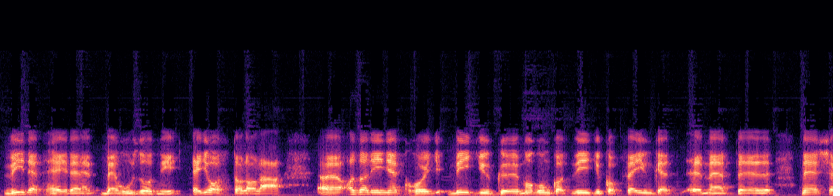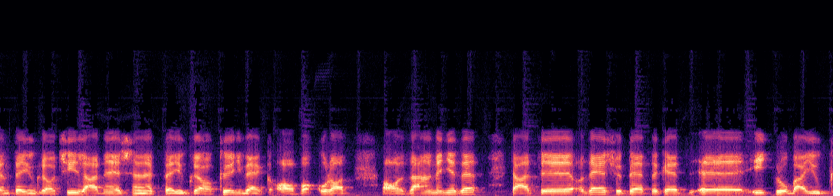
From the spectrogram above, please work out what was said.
védett helyre behúzódni, egy asztal alá. Az a lényeg, hogy védjük magunkat, védjük a fejünket, mert ne essen fejünkre a csillár, ne essenek fejünkre a könyvek, a vakolat, az álmenyezet. Tehát az első perceket így próbáljuk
